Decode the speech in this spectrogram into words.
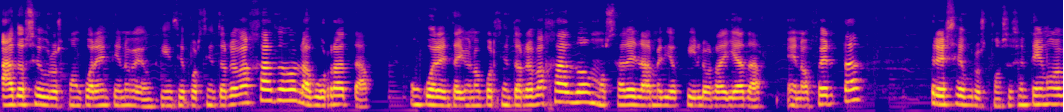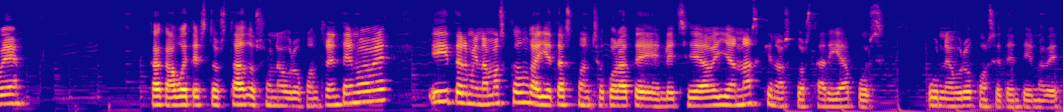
a 2,49 euros un 15% rebajado. La burrata un 41% rebajado. Mozzarella medio kilo rayada en oferta 3,69 euros. Cacahuetes tostados 1,39 euros. Y terminamos con galletas con chocolate, leche avellanas que nos costaría pues 1,79 euro.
